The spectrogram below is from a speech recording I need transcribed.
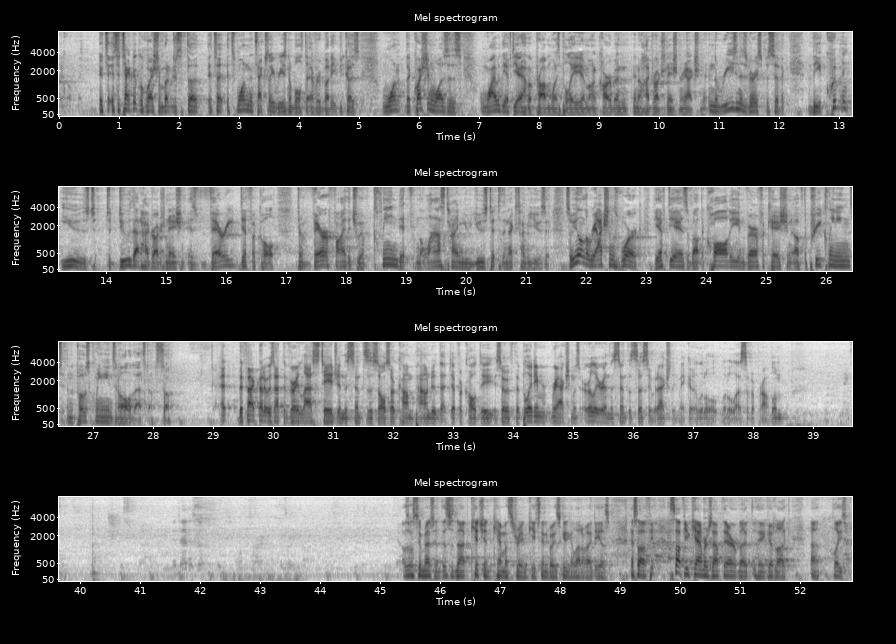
it's, it's a technical question, but just the, it's, a, it's one that's actually reasonable to everybody because one, the question was is why would the FDA have a problem with palladium on carbon in a hydrogenation reaction? And the reason is very specific. The equipment used to do that hydrogenation is very difficult to verify that you have cleaned it from the last time you used it to the next time you use it. So even though the reactions work, the FDA is about the quality and verification of the pre-cleanings and the post-cleanings and all of that stuff. So. The fact that it was at the very last stage in the synthesis also compounded that difficulty. So if the palladium reaction was earlier in the synthesis, it would actually make it a little, little less of a problem. I was going to mention this is not kitchen chemistry in case anybody's getting a lot of ideas. I saw a few, I saw a few cameras out there, but hey, good luck. Uh, please.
